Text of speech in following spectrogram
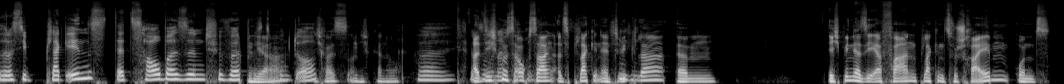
also dass die Plugins der Zauber sind für ja, WordPress.org. ich weiß es auch nicht genau. Ich Also ich muss auch sagen, als Plugin-Entwickler, ähm, ich bin ja sehr erfahren, Plugin zu schreiben und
